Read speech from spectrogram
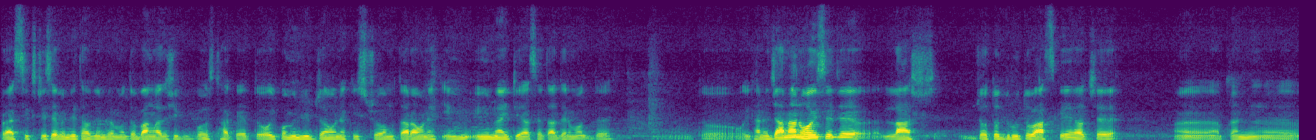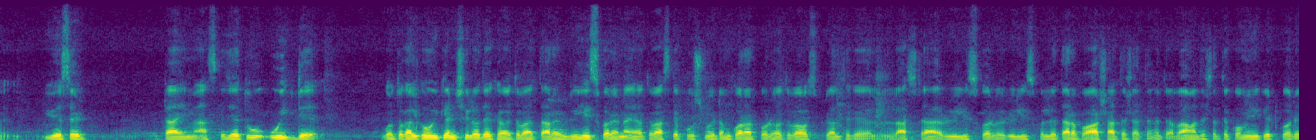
প্রায় সিক্সটি সেভেন্টি থাউজেন্ডের মতো বাংলাদেশি পিপলস থাকে। তো ওই কমিউনিটিটা অনেক স্ট্রং তারা অনেক ইউনাইটি আছে তাদের মধ্যে। তো ওইখানে জানানো হয়েছে যে, লাশ যত দ্রুত আজকে হচ্ছে আপনার ইউএসএর টাইম আজকে যেহেতু উইকডে গতকালকে উইকেন্ড ছিল, দেখে হয়তো বা তারা রিলিজ করে নাই হয়তো আজকে পোস্টমর্টম করার পরে হয়তো বা হসপিটাল থেকে লাস্টটা রিলিজ করবে। রিলিজ করলে তারা পাওয়ার সাথে সাথে হয়তো বা আমাদের সাথে কমিউনিকেট করে।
